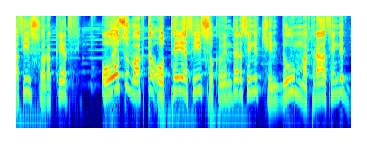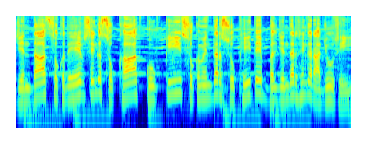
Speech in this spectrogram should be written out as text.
ਅਸੀਂ ਸੁਰੱਖਿਅਤ ਸੀ। ਉਸ ਵਕਤ ਉੱਥੇ ਅਸੀਂ ਸੁਖਵਿੰਦਰ ਸਿੰਘ ਛਿੰਦੂ, ਮਥਰਾ ਸਿੰਘ ਜਿੰਦਾ, ਸੁਖਦੇਵ ਸਿੰਘ ਸੁੱਖਾ, ਕੁੱਕੀ, ਸੁਖਵਿੰਦਰ ਸੁਖੀ ਤੇ ਬਲਜਿੰਦਰ ਸਿੰਘ ਰਾਜੂ ਸੀ।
